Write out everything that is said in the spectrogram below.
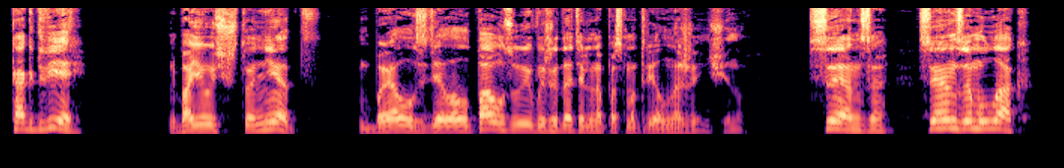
«Как дверь?» «Боюсь, что нет». Белл сделал паузу и выжидательно посмотрел на женщину. «Сенза! Сенза Мулак!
